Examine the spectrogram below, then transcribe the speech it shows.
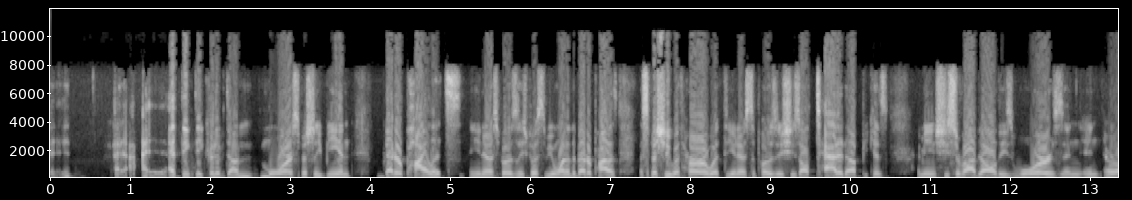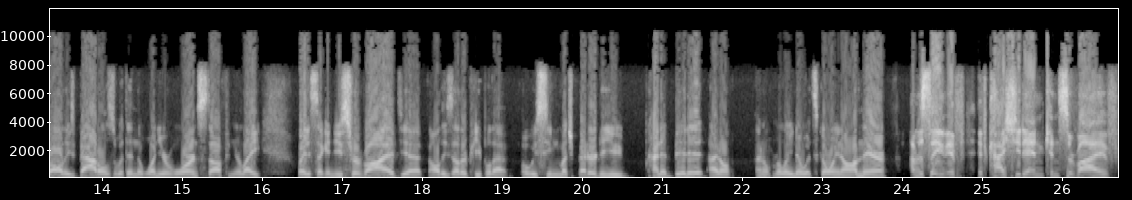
it I, I think they could have done more, especially being better pilots. You know, supposedly supposed to be one of the better pilots, especially with her. With you know, supposedly she's all tatted up because I mean, she survived all these wars and, and or all these battles within the one year war and stuff. And you're like, wait a second, you survived, yet all these other people that always seemed much better to you kind of bid it. I don't, I don't really know what's going on there. I'm just saying, if if Kai Shiden can survive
